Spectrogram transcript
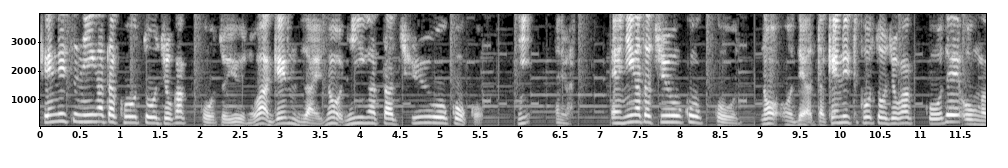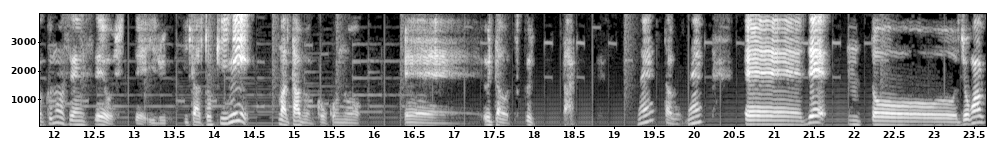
県立新潟高等女学校というのは現在の新潟中央高校になります。え新潟中央高校のであった県立高等女学校で音楽の先生をしている、いたときに、まあ多分ここの、えー、歌を作ったんですね。多分ね。えー、で、うんと、女学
